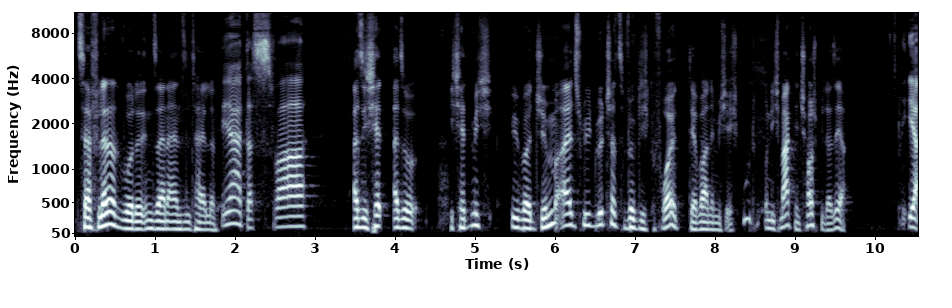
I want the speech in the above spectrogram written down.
zerfleddert wurde in seine Einzelteile. Ja, das war. Also ich hätte, also ich hätte mich über Jim als Reed Richards wirklich gefreut. Der war nämlich echt gut. Und ich mag den Schauspieler sehr. Ja.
